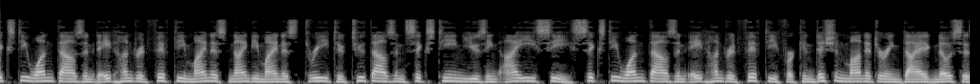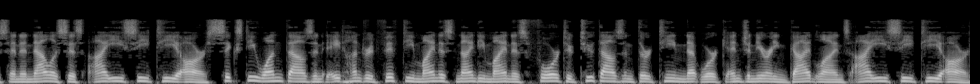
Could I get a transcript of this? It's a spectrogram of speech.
61850-90-3 to 2016 using IEC 61850 for condition monitoring diagnosis and analysis IEC TR 61850-90-4 to 2013 Network Engineering Guidelines IEC TR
